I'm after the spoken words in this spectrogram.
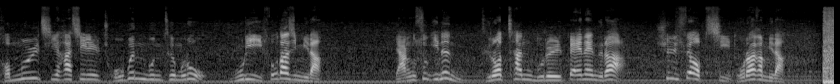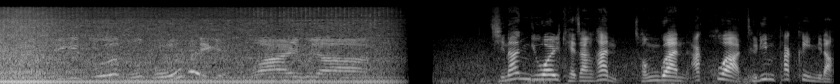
건물 지하실 좁은 문틈으로 물이 쏟아집니다. 양수기는 들어찬 물을 빼내느라 쉴 새 없이 돌아갑니다. 이게 뭐야, 뭐, 뭐야 이게? 와이고야. 지난 6월 개장한 정관 아쿠아 드림파크입니다.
